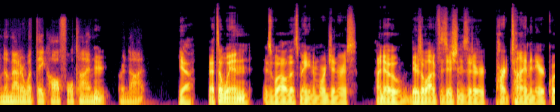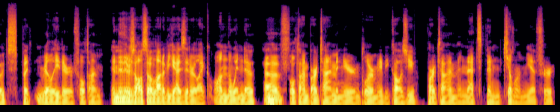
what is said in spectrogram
no matter what they call full-time Hmm. or not yeah, that's a win as well. That's making it more generous. I know there's a lot of physicians that are part time in air quotes, but really they're full time. And then there's also a lot of you guys that are like on the window Mhm. of full time, part time, and your employer maybe calls you part time, and that's been killing you for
